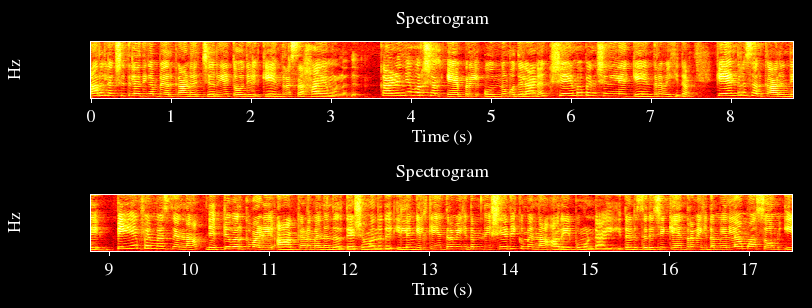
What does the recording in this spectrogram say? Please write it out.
ആറ് ലക്ഷത്തിലധികം പേർക്കാണ് ചെറിയ തോതിൽ കേന്ദ്ര സഹായമുള്ളത്. കഴിഞ്ഞ വർഷം ഏപ്രിൽ ഒന്ന് മുതലാണ് ക്ഷേമ പെൻഷനിലെ കേന്ദ്രവിഹിതം കേന്ദ്ര സർക്കാരിന്റെ പി എഫ് എം എസ് എന്ന നെറ്റ്വർക്ക് വഴി ആക്കണമെന്ന നിർദ്ദേശം വന്നത് ഇല്ലെങ്കിൽ കേന്ദ്രവിഹിതം നിഷേധിക്കുമെന്ന അറിയിപ്പുമുണ്ടായി. ഇതനുസരിച്ച് കേന്ദ്രവിഹിതം എല്ലാ മാസവും ഈ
